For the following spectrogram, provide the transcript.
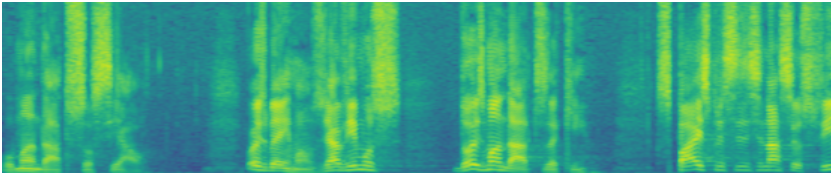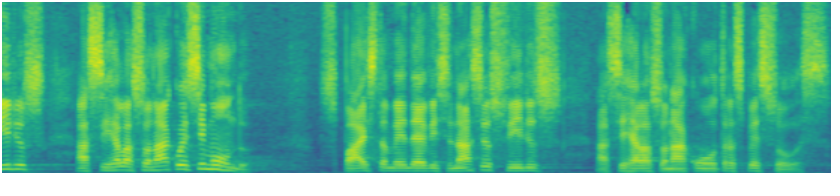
o mandato social. Pois bem, irmãos, já vimos dois mandatos aqui. Os pais precisam ensinar seus filhos a se relacionar com esse mundo. Os pais também devem ensinar seus filhos a se relacionar com outras pessoas.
